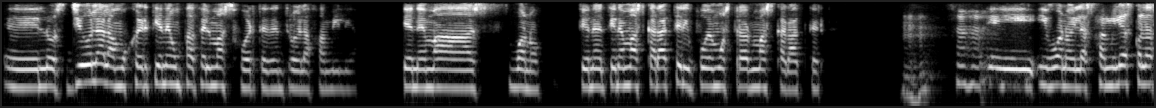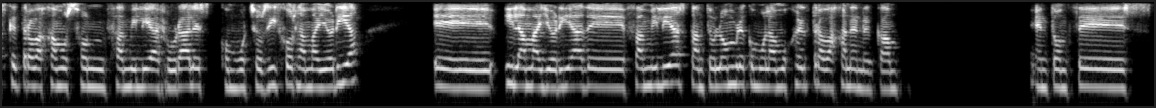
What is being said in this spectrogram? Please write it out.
Eh, los yola, la mujer tiene un papel más fuerte dentro de la familia. Tiene más, bueno, tiene, tiene más carácter y puede mostrar más carácter. Y, y, bueno, y las familias con las que trabajamos son familias rurales con muchos hijos, la mayoría, eh, y la mayoría de familias, tanto el hombre como la mujer, trabajan en el campo. Entonces,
